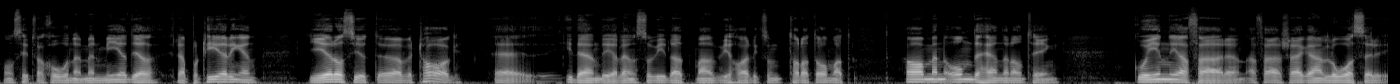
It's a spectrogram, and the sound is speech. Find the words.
om situationen men medierapporteringen ger oss ju ett övertag i den delen såvida att man, vi har liksom talat om att ja men om det händer någonting gå in i affären, affärsägaren låser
